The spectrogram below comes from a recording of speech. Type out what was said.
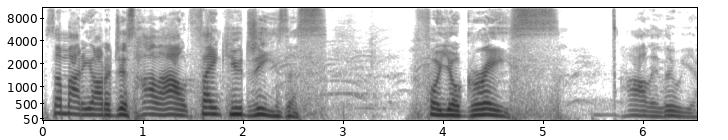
Somebody ought to just holler out, Thank you, Jesus, for your grace. Hallelujah.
